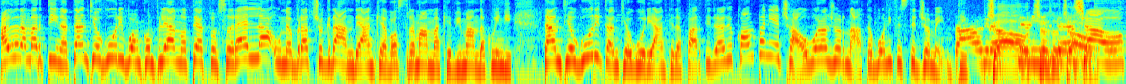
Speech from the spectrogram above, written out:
Allora Martina, tanti auguri, buon compleanno a te e a tua sorella, un abbraccio grande anche a vostra mamma che vi manda quindi tanti auguri, tanti auguri anche da parte di Radio Company e ciao, buona giornata, buoni festeggiamenti. Ciao, ciao, ciao, ciao. Ciao.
